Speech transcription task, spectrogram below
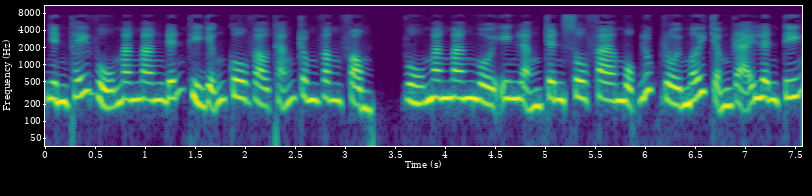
nhìn thấy vụ mang mang đến thì dẫn cô vào thẳng trong văn phòng, vụ mang mang ngồi yên lặng trên sofa một lúc rồi mới chậm rãi lên tiếng,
